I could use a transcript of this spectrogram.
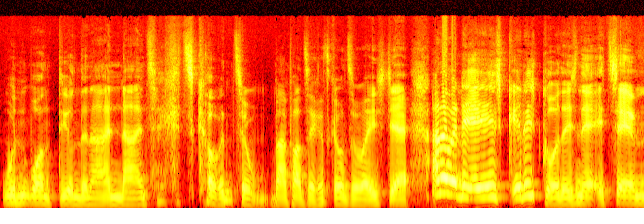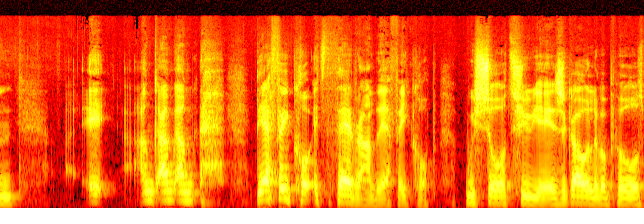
Wouldn't want the under nine nine tickets going to my pound tickets going to waste. Yeah, I know it is. It is good, isn't it? It's um, it. I'm, I'm, I'm, the FA Cup. It's the third round of the FA Cup. We saw two years ago Liverpool's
